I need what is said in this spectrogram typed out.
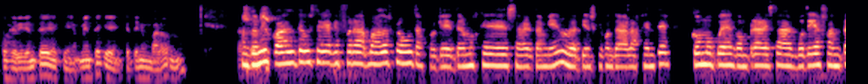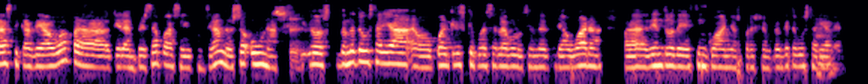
pues evidentemente que, que tiene un valor, ¿no? Antonio, ¿cuál te gustaría que fuera? Bueno, dos preguntas, porque tenemos que saber también, o le tienes que contar a la gente, cómo pueden comprar estas botellas fantásticas de agua para que la empresa pueda seguir funcionando. Eso una. Y dos, ¿dónde te gustaría o cuál crees que puede ser la evolución de, Aguara para dentro de cinco años, por ejemplo? ¿En qué te gustaría mm. verte?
